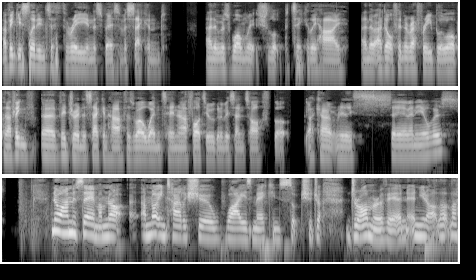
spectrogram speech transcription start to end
I think he slid into three in the space of a second, and there was one which looked particularly high. And I don't think the referee blew up. And I think uh, Vydra in the second half as well went in, and I thought he was going to be sent off, but I can't really say any others. No, I'm the same. I'm not. I'm not entirely sure why he's making such a dra- drama of it. And and you know,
